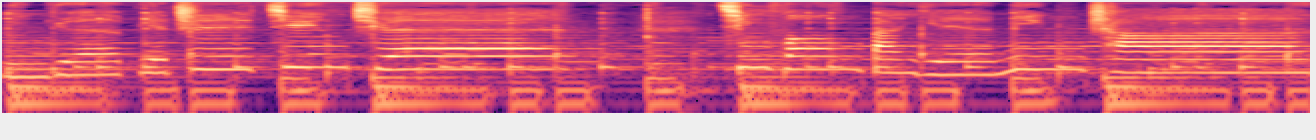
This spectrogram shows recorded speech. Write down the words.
明月别枝惊鹊，清风半夜鸣蝉。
